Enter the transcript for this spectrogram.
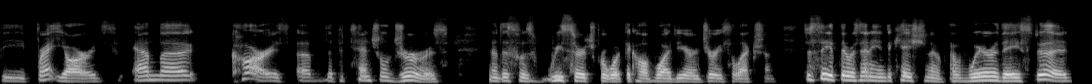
the front yards and the cars of the potential jurors. You know, this was research for what they call voir dire, jury selection, to see if there was any indication of, of where they stood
